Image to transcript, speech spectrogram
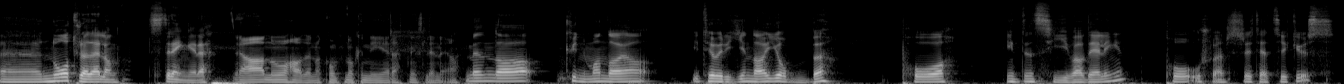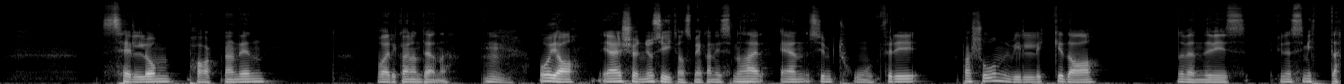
Eh, nå tror jeg det er langt strengere. Ja, nå har det nok kommet noen nye retningslinjer. Men da kunne man da i teorien da jobbe på intensivavdelingen på Oslo universitetssykehus selv om partneren din var i karantene. Mm. Og ja, jeg skjønner jo sykdomsmekanismen her. En symptomfri person vil ikke da nødvendigvis kunne smitte.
